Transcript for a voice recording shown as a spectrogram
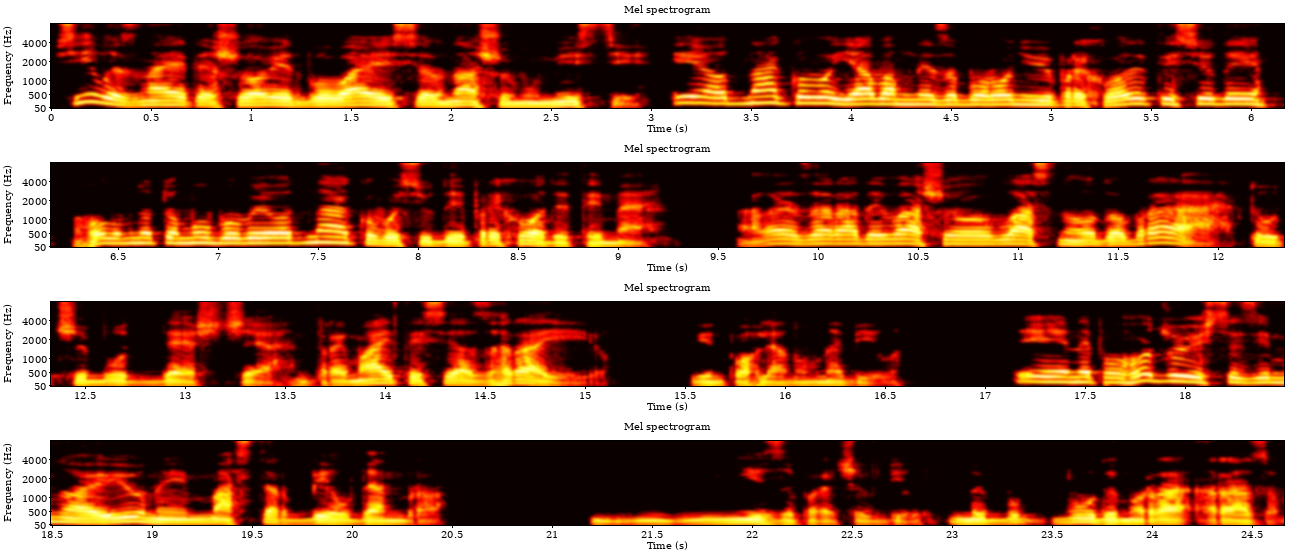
Всі ви знаєте, що відбувається в нашому місті, і однаково я вам не заборонюю приходити сюди, головно тому, бо ви однаково сюди приходитимете. Але заради вашого власного добра, тут чи будь-де ще, тримайтеся зграєю, він поглянув на Біла. Ти не погоджуєшся зі мною, юний майстре Біл Денбро? Ні, заперечив Біл. Ми будемо ра разом.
